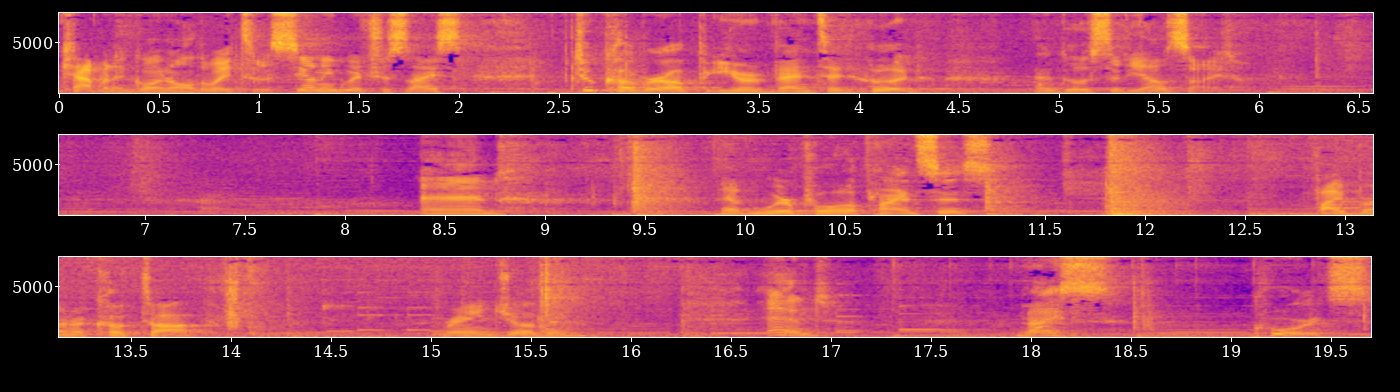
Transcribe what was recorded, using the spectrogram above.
cabinet going all the way to the ceiling, which is nice to cover up your vented hood that goes to the outside. And we have Whirlpool appliances, five burner cooktop, range oven, and nice quartz.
